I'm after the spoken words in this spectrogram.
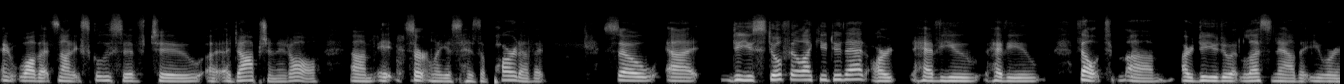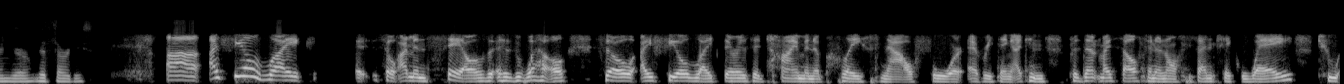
And while that's not exclusive to uh, adoption at all, um, it certainly is, is a part of it. So, uh, do you still feel like you do that, or have you have you felt, um, or do you do it less now that you are in your mid thirties? Uh, I feel like so I'm in sales as well. So I feel like there is a time and a place now for everything. I can present myself in an authentic way to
